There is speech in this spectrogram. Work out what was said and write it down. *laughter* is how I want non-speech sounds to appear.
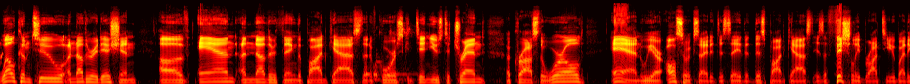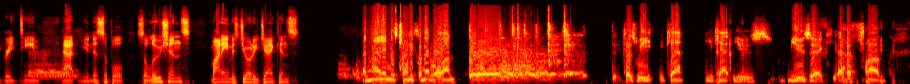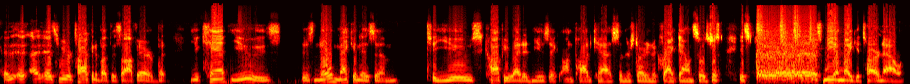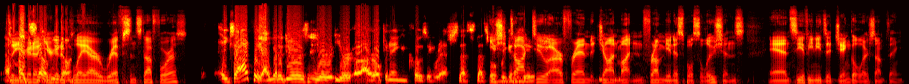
Welcome to another edition of And Another Thing, the podcast that, of course, continues to trend across the world. And we are also excited to say that this podcast is officially brought to you by the great team at Municipal Solutions. My name is Jodie Jenkins. And my name is Tony Clement. Hold on. Because we, we can't you can't use music *laughs* from *laughs* as we were talking about this off air but you can't use there's no mechanism to use copyrighted music on podcasts and they're starting to crack down. So it's just it's just me and my guitar now. So you're *laughs* gonna so you're gonna play our riffs and stuff for us? Exactly. I gotta do is your your our opening and closing riffs. That's that's what you should talk do. to our friend john mutton from municipal solutions and see if he needs a jingle or something.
